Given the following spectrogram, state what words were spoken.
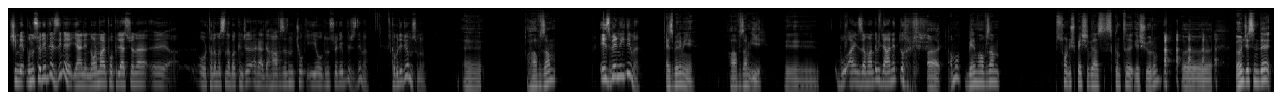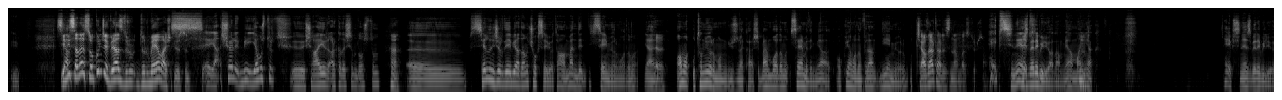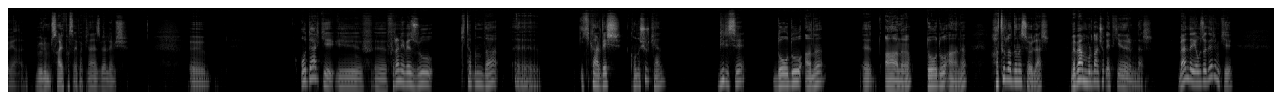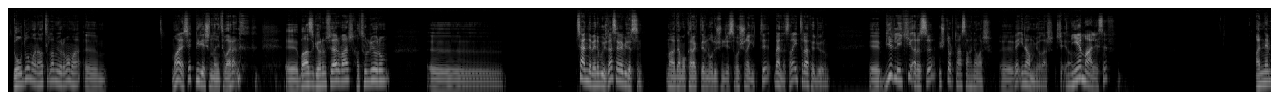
Şimdi bunu söyleyebiliriz değil mi? Yani normal popülasyona e, ortalamasına bakınca herhalde hafızanın çok iyi olduğunu söyleyebiliriz değil mi? Kabul ediyor musun bunu? ee, hafızam, Ezberin iyi değil mi? ezberim iyi. Hafızam iyi. Ee, Bu aynı zamanda bir lanet de olabilir. aa, ama benim hafızam son 3-5 yıl biraz sıkıntı yaşıyorum. Ee, öncesinde Seni Ya- sana sokunca biraz dur- durmaya başlıyorsun. S- Ya şöyle bir Yavuz Türk e, şair arkadaşım, dostum Ha. e, Salinger diye bir adamı çok seviyor. Tamam ben de hiç sevmiyorum o adamı. Yani Evet. ama utanıyorum onun yüzüne karşı. Ben bu adamı sevmedim ya okuyamadım falan diyemiyorum. Çavdar Tarlası'ndan bahsediyoruz. Hepsini Hepsi. ezbere biliyor adam ya manyak. Hepsini ezbere biliyor yani. Bölüm sayfa sayfa falan ezberlemiş. Ee, o der ki e, e, Franny ve Zu kitabında e, iki kardeş konuşurken birisi doğduğu anı e, anı doğduğu anı hatırladığını söyler ve ben buradan çok etkilenirim der. Ben de Yavuz'a derim ki doğduğum anı hatırlamıyorum ama e, maalesef bir yaşından itibaren e, bazı görüntüler var hatırlıyorum. E, sen de beni bu yüzden sevebilirsin. Madem o karakterin o düşüncesi hoşuna gitti ben de sana itiraf ediyorum. E, 1 ile 2 arası 3-4 tane sahne var E, ve inanmıyorlar. İşte, Niye maalesef? Annem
